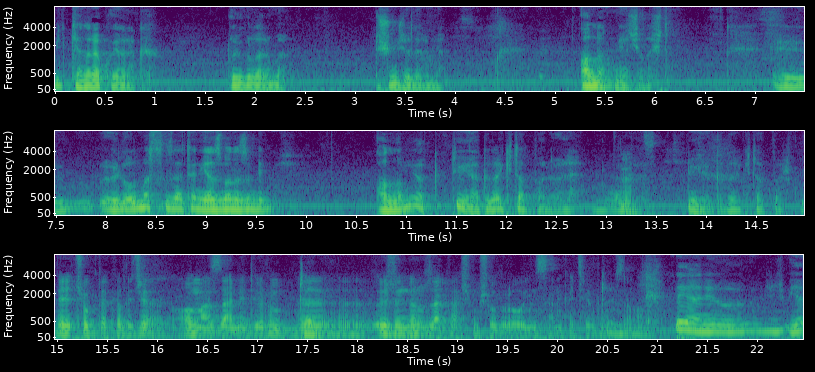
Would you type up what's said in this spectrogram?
bir kenara koyarak duygularımı, düşüncelerimi anlatmaya çalıştım. Ee, öyle olmazsa zaten yazmanızın bir anlamı yok. Dünya kadar kitap var öyle. Evet. Dünya kadar kitap var. Ve çok da kalıcı olmaz zannediyorum. Tabii. Ee, özünden uzaklaşmış olur o insanı kaçırdığınız Tabii. zaman. Ve yani ya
